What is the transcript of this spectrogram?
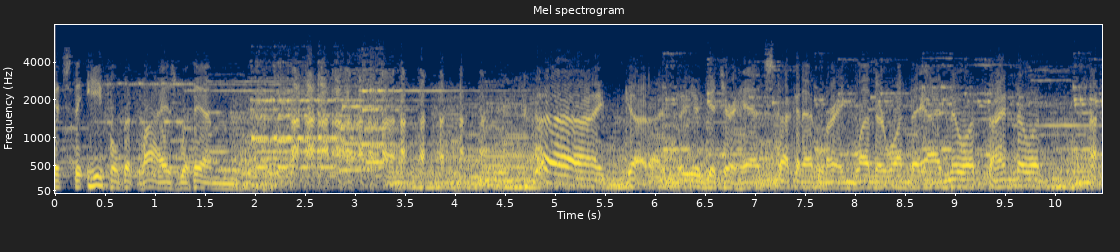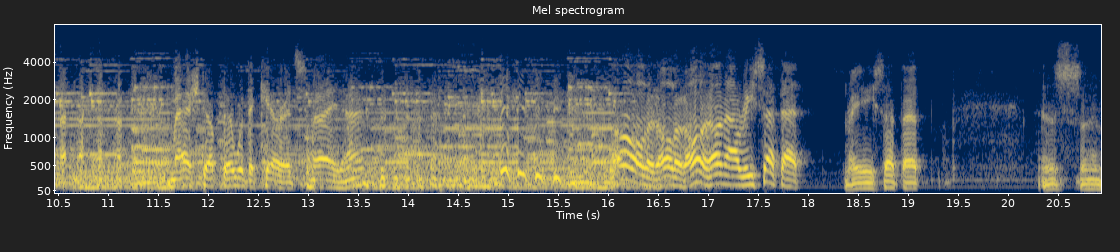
It's the evil that lies within. oh, God, I knew you'd get your head stuck in that ring blender one day. I knew it. I knew it. Mashed up there with the carrots. Right, huh? hold it, hold it, hold it. Oh, now reset that. Reset that. Yes, uh,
